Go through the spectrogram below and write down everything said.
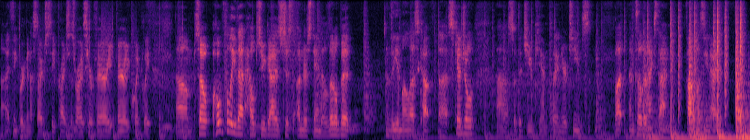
I think we're going to start to see prices rise here very, very quickly. Um, so hopefully that helps you guys just understand a little bit the MLS Cup uh, schedule uh, so that you can plan your teams. But until the next time, Vamos United.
